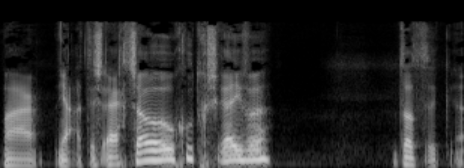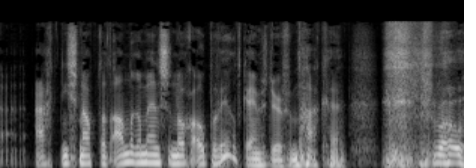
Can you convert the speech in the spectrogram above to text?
Maar ja, het is echt zo goed geschreven. Dat ik eh, eigenlijk niet snap dat andere mensen nog open wereld games durven maken. Wow.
